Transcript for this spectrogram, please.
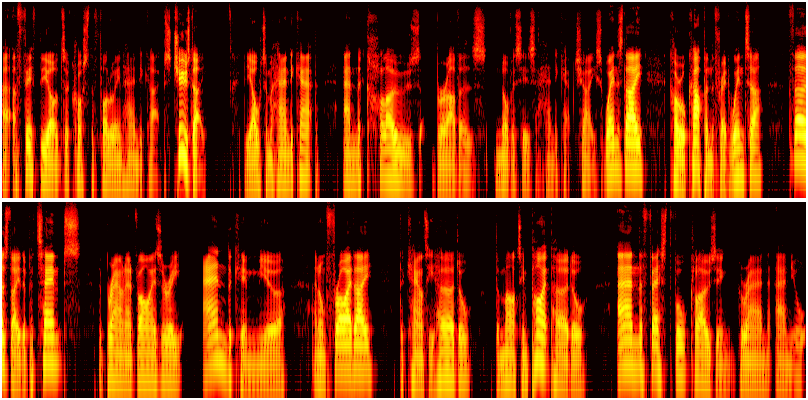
at a 50 odds across the following handicaps. Tuesday, the Ultima Handicap and the Close Brothers Novices Handicap Chase. Wednesday, Coral Cup and the Fred Winter. Thursday, the Pertemps, the Brown Advisory, and the Kim Muir. And on Friday, the County Hurdle, the Martin Pipe Hurdle, and the festival closing Grand Annual.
